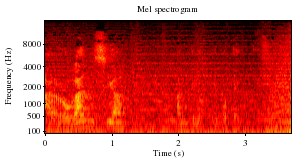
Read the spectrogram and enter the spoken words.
arrogancia ante los prepotentes.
